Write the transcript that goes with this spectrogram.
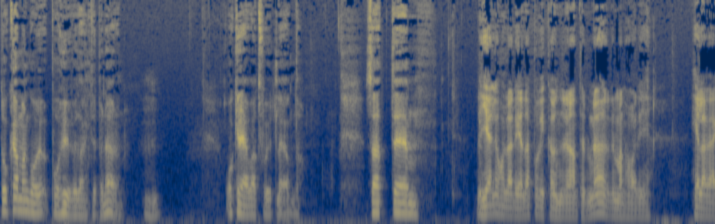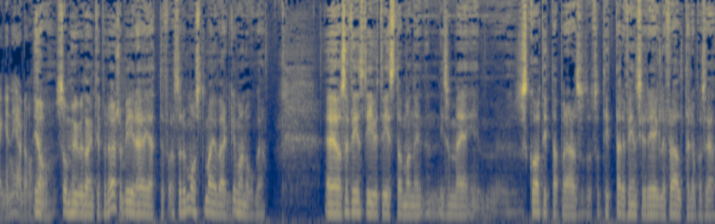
Då kan man gå på huvudentreprenören Mm. och kräva att få ut lön då. Så att eh, Det gäller att hålla reda på vilka underentreprenörer man har i hela vägen ner då. Ja, som huvudentreprenör så blir det här jätte... Alltså då måste man ju verkligen vara noga. Eh, och sen finns det givetvis då om man är- ni som är, ska titta på det här så, så titta. Det finns ju regler för allt höll jag på att säga.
